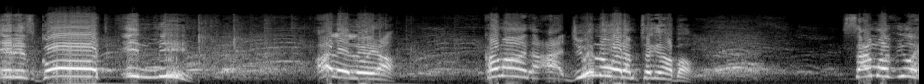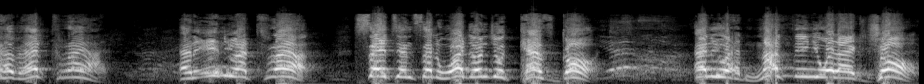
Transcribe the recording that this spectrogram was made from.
It is God in me. Hallelujah. Come on. Uh, do you know what I'm talking about? Some of you have had trial. And in your trial, Satan said, Why don't you curse God? And you had nothing, you were like Job.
